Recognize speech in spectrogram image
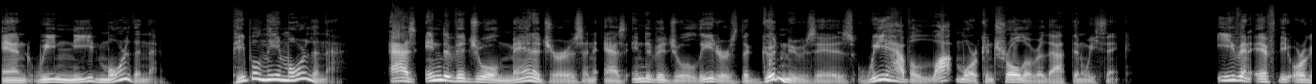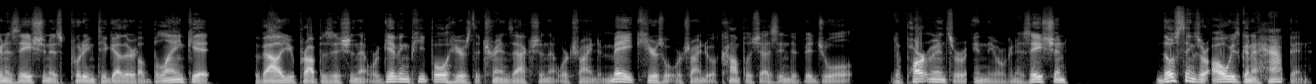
And we need more than that. People need more than that. As individual managers and as individual leaders, the good news is we have a lot more control over that than we think. Even if the organization is putting together a blanket value proposition that we're giving people, here's the transaction that we're trying to make, here's what we're trying to accomplish as individual departments or in the organization, those things are always going to happen.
